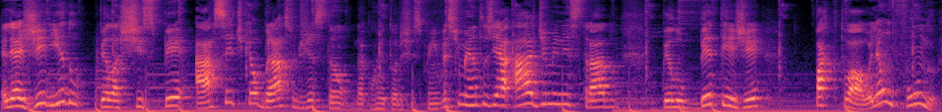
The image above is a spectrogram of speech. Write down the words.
ele é gerido pela XP Asset, que é o braço de gestão da corretora XP Investimentos, e é administrado pelo BTG Pactual. Ele é um fundo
